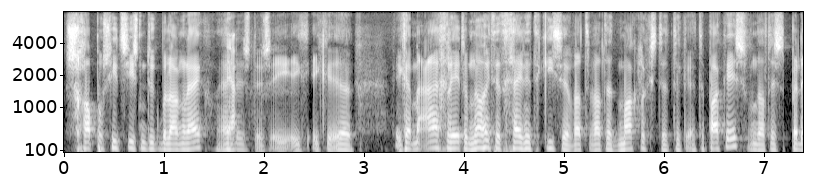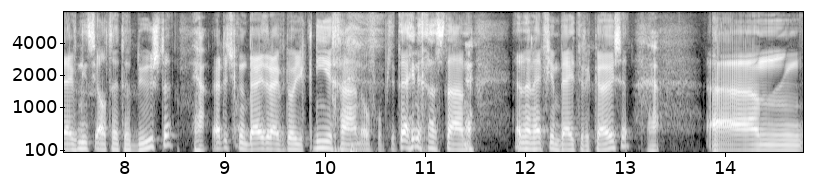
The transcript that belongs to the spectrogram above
Schappositie is natuurlijk belangrijk. Hè? Dus, dus ik, ik, ik heb me aangeleerd om nooit hetgene te kiezen wat, wat het makkelijkste te, te pakken is. Want dat is per definitie altijd het duurste. Ja. dus je kunt beter even door je knieën gaan of op je tenen gaan staan. En dan heb je een betere keuze. Ja. Um, en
